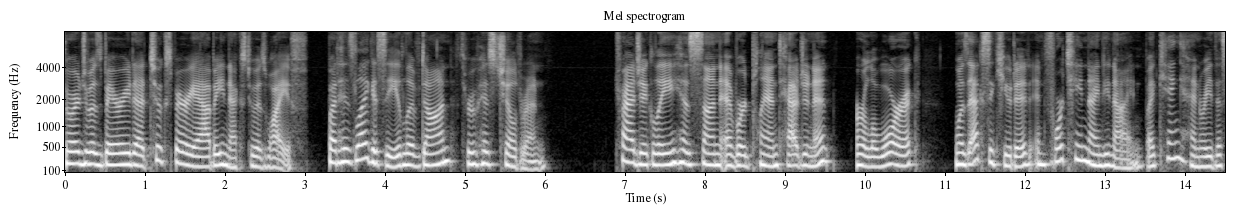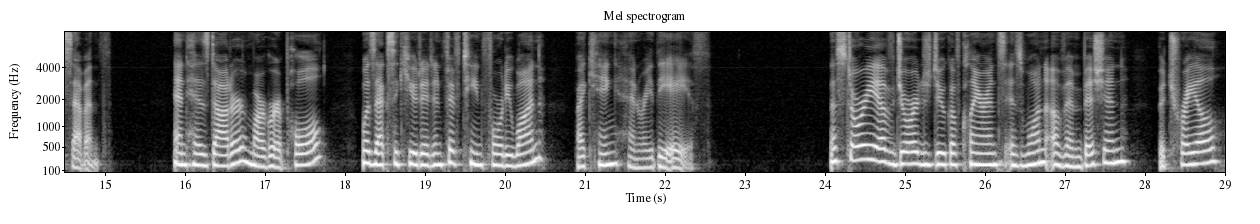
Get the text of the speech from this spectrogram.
George was buried at Tewkesbury Abbey next to his wife, but his legacy lived on through his children. Tragically, his son Edward Plantagenet, Earl of Warwick, was executed in 1499 by King Henry VII, and his daughter Margaret Pole was executed in 1541 by King Henry VIII. The story of George, Duke of Clarence, is one of ambition, betrayal,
